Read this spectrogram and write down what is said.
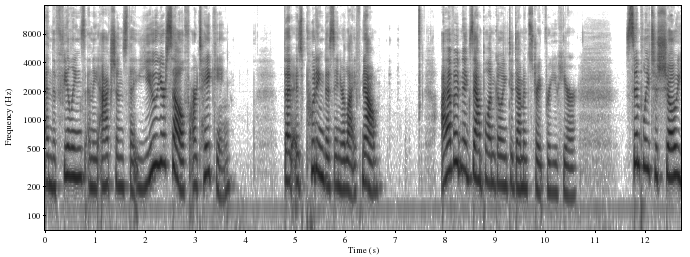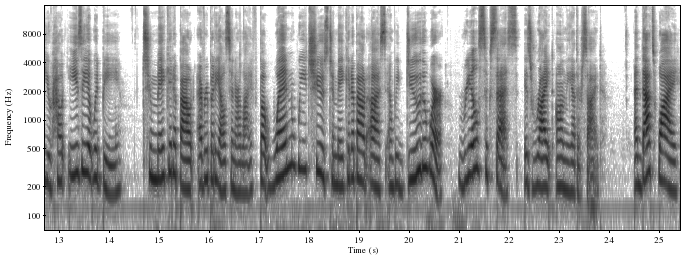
and the feelings and the actions that you yourself are taking that is putting this in your life. Now, I have an example I'm going to demonstrate for you here, simply to show you how easy it would be to make it about everybody else in our life. But when we choose to make it about us and we do the work, real success is right on the other side. And that's why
